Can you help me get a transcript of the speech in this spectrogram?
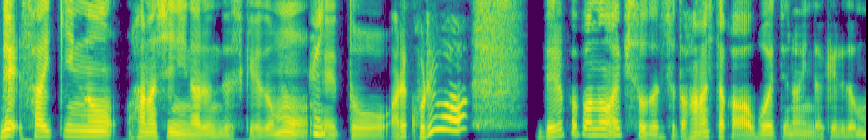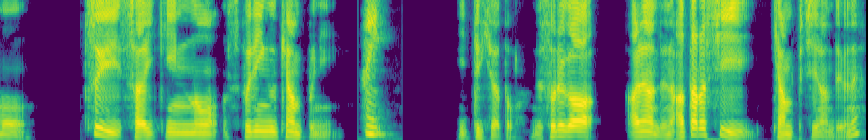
で、最近の話になるんですけれども、はいえっ、と、あれ？これは、ベルパパのエピソードでちょっと話したかは覚えてないんだけれども、つい最近のスプリングキャンプにはい。行ってきたと。で、それが、あれなんだよね、新しいキャンプ地なんだよね。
